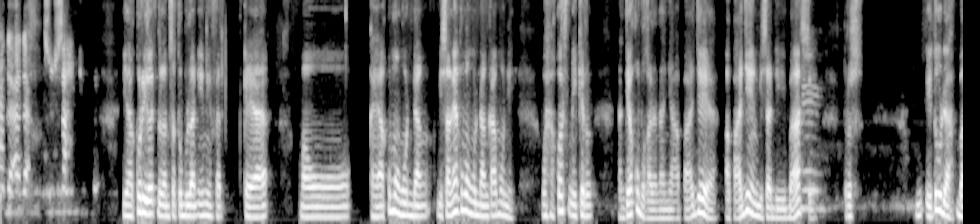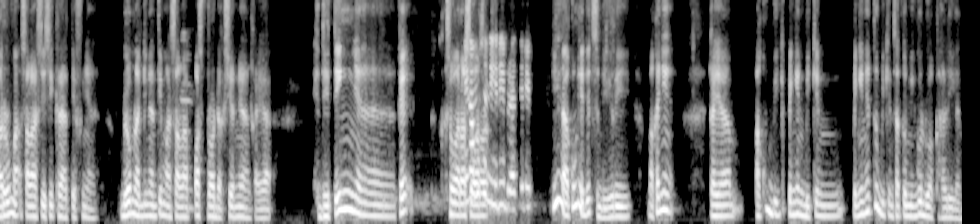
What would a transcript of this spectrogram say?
agak-agak susah. Ya aku relate dalam satu bulan ini Fat. Kayak mau kayak aku mau ngundang misalnya aku mau ngundang kamu nih. Wah aku harus mikir nanti aku bakalan nanya apa aja ya apa aja yang bisa dibahas ya. Hmm. terus itu udah baru masalah sisi kreatifnya. Belum lagi nanti masalah Hmm. post productionnya kayak editingnya kayak Ini kamu suara-suara sendiri berarti iya aku ngedit sendiri. Makanya kayak aku pengen bikin pengennya tuh bikin satu minggu dua kali kan.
